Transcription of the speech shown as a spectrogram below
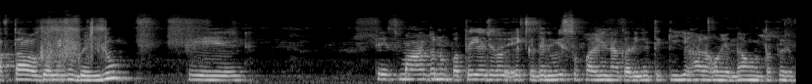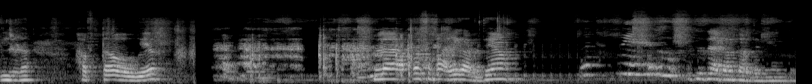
ਹਫਤਾ ਹੋ ਗਿਆ ਮੈਨੂੰ ਗਈ ਨੂੰ। ਤੇ ਤੇ ਸਮਾਨ ਤੁਹਾਨੂੰ ਪਤਾ ਹੀ ਹੈ ਜਦੋਂ ਇੱਕ ਦਿਨ ਵੀ ਸਫ਼ਾਈ ਨਾ ਕਰੀਏ ਤੇ ਕੀ ਹਾਲ ਹੋ ਜਾਂਦਾ ਹੁਣ ਤਾਂ ਫਿਰ ਵੀ ਜਿਹੜਾ ਹਫਤਾ ਹੋ ਗਿਆ। ਲੈ ਆਪਾਂ ਸਫ਼ਾਈ ਕਰਦੇ ਆਂ ਇੱਥੇ ਸਾਈਕਲ ਕਰ ਦਿੰਦੇ ਹਾਂ ਅੰਦਰ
